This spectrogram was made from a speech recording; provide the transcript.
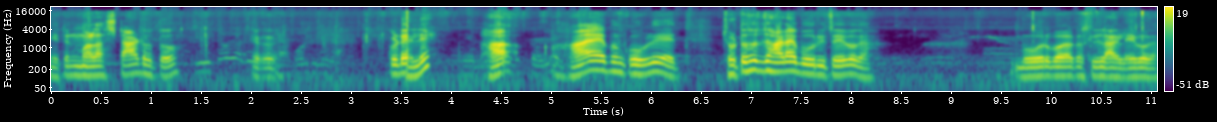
इथून मळा स्टार्ट होतो. हे बघा. कुठे? हा हा. आहे पण कोवळी आहेत. छोटंसं झाड आहे बोरीचं हे बघा. बोर बघा कसले लागले हे बघा.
